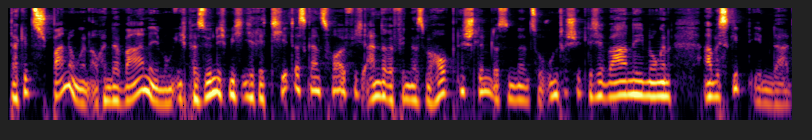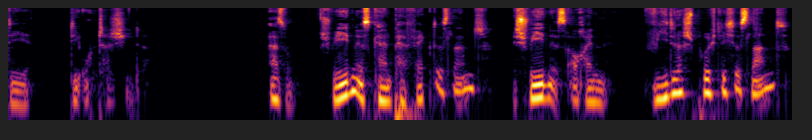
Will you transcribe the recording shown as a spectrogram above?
da gibt's Spannungen auch in der Wahrnehmung. Ich persönlich, mich irritiert das ganz häufig. Andere finden das überhaupt nicht schlimm. Das sind dann so unterschiedliche Wahrnehmungen. Aber es gibt eben da die, die Unterschiede. Also, Schweden ist kein perfektes Land. Schweden ist auch ein widersprüchliches Land.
